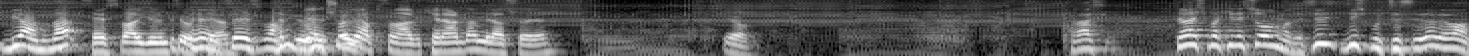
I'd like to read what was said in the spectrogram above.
bir anda Ses var görüntü yok Evet, ya. ses var, görüntü dakika şöyle yok. yapsan abi kenardan biraz şöyle. Yok. tıraş tıraş makinesi olmadı. Siz diş fırçasıyla devam.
